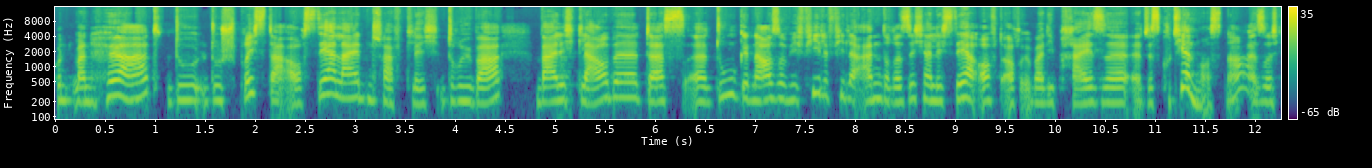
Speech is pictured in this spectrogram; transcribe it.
Und man hört, du, du sprichst da auch sehr leidenschaftlich drüber, weil ich glaube, dass äh, du genauso wie viele, viele andere sicherlich sehr oft auch über die Preise äh, diskutieren musst. Ne? Also ich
